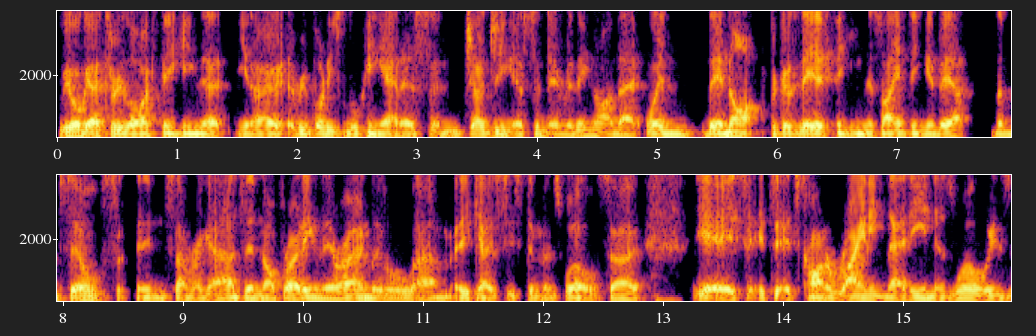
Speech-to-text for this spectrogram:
we all go through life thinking that you know everybody's looking at us and judging us and everything like that when they're not because they're thinking the same thing about themselves in some regards and operating in their own little um, ecosystem as well. So, yeah, it's it's it's kind of reining that in as well is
